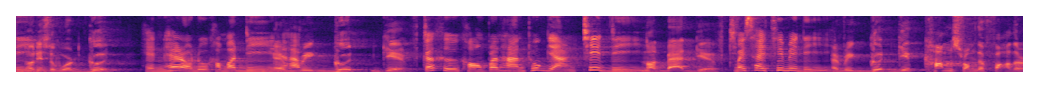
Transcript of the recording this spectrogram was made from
ดี Notice the word good. เห็นให้เราดูคำว่าดีนะครับ Every good gift. ก็คือของประทานทุกอย่างที่ดี Not bad gift. ไม่ใช่ที่ไม่ดี Every good gift comes from the Father.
